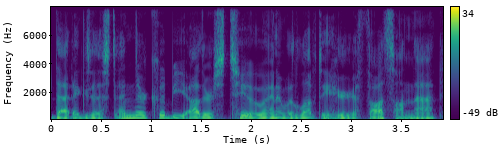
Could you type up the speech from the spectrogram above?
that exist. And there could be others too, and I would love to hear your thoughts on that.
